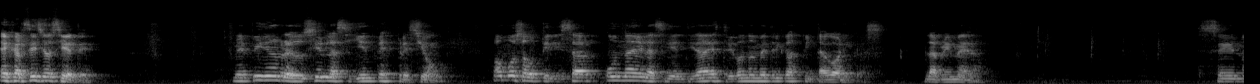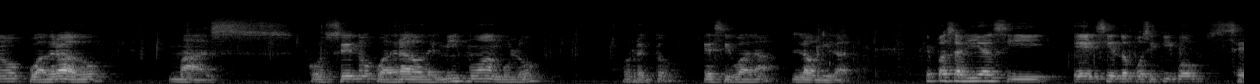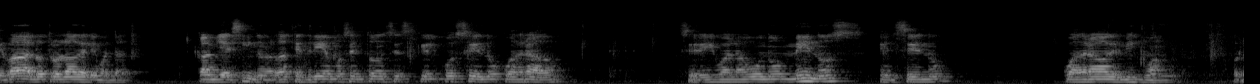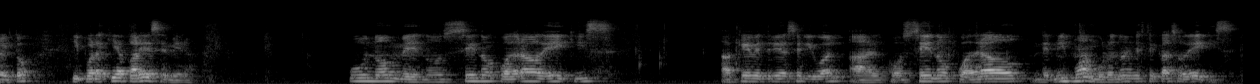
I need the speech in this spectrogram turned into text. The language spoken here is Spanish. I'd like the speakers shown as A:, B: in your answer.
A: Ejercicio 7. Me piden reducir la siguiente expresión. Vamos a utilizar una de las identidades trigonométricas pitagóricas. La primera. Seno cuadrado más coseno cuadrado del mismo ángulo, correcto, es igual a la unidad. ¿Qué pasaría si él siendo positivo se va al otro lado de la igualdad? Cambia de signo, ¿verdad? Tendríamos entonces que el coseno cuadrado sería igual a 1 menos el seno cuadrado del mismo ángulo, ¿correcto? Y por aquí aparece, mira, 1 menos seno cuadrado de x, ¿a qué vendría a ser igual? Al coseno cuadrado del mismo ángulo, ¿no? En este caso de x.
